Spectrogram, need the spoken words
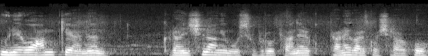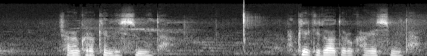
은혜와 함께하는 그런 신앙의 모습으로 변해, 변해갈 것이라고 저는 그렇게 믿습니다. 함께 기도하도록 하겠습니다.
